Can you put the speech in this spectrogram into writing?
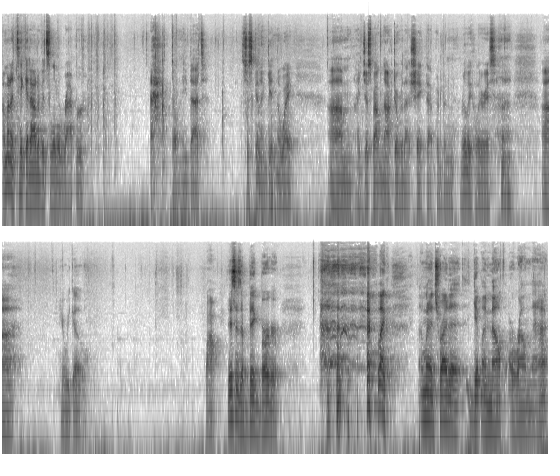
I'm gonna take it out of its little wrapper. Ah, don't need that. It's just gonna get in the way. Um, I just about knocked over that shake. That would have been really hilarious. uh, here we go. Wow, this is a big burger. like, I'm gonna try to get my mouth around that.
